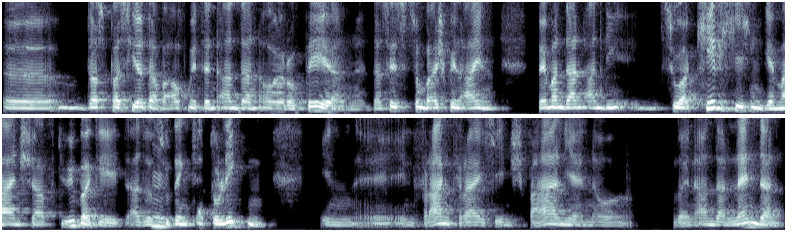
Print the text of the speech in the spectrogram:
äh, das passiert aber auch mit den anderen Europäern. Das ist zum Beispiel ein, wenn man dann an die, zur kirchlichen Gemeinschaft übergeht, also mhm. zu den Katholiken in, in Frankreich, in Spanien oder in anderen Ländern,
